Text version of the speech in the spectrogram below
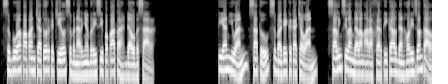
Sebuah papan catur kecil sebenarnya berisi pepatah dao besar. Tian Yuan, satu, sebagai kekacauan, saling silang dalam arah vertikal dan horizontal,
